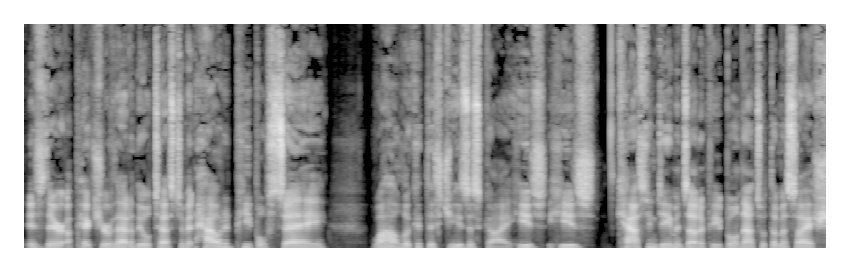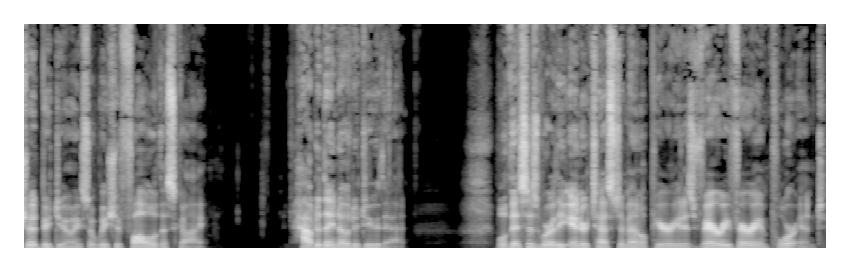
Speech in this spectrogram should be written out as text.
Is there a picture of that in the Old Testament? How did people say, "Wow, look at this Jesus guy. He's he's casting demons out of people, and that's what the Messiah should be doing, so we should follow this guy." How did they know to do that? Well, this is where the intertestamental period is very, very important.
